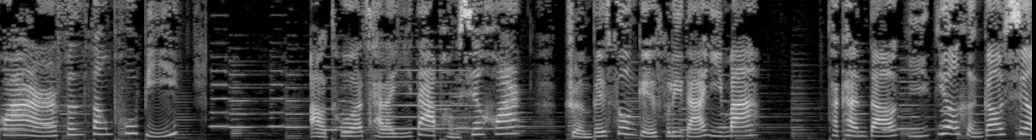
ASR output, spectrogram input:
花儿芬芳扑鼻。奥托采了一大捧鲜花，准备送给弗里达姨妈。他看到一定很高兴。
